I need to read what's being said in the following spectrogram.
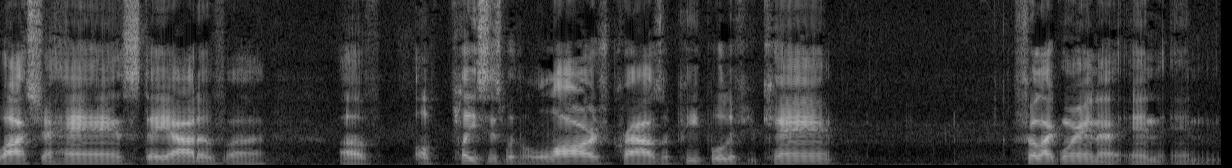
Wash your hands. Stay out of uh, of of places with large crowds of people if you can. I feel like we're in a in in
